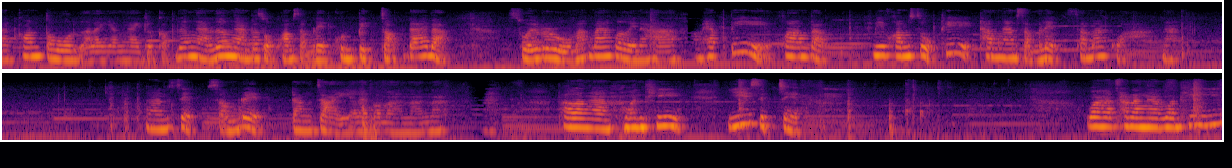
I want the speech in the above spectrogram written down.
นัสก้อนโต หรืออะไรยังไงเกี่ยวกับเรื่องงานเรื่องงานประสบความสำเร็จคุณปิดจ็อบได้แบบ สวยหรูมากๆเลยนะคะ ความแฮปปี้ความแบบมีความสุขที่ทำงานสำเร็จซะมากกว่านะงานเสร็จสำเร็จดังใจอะไรประมาณนั้นนะพลังงานวันที่ 27 ว่าพลังงานวันที่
